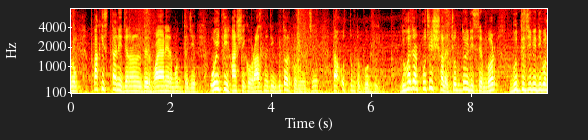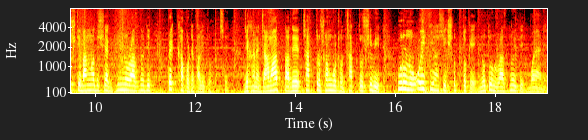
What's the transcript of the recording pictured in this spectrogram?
এবং পাকিস্তানি জেনারেলদের বয়ানের মধ্যে যে ঐতিহাসিক ও রাজনৈতিক বিতর্ক রয়েছে তা অত্যন্ত গভীর। দু হাজার পঁচিশ সালে চোদ্দই ডিসেম্বর বুদ্ধিজীবী দিবসটি বাংলাদেশে এক ভিন্ন রাজনৈতিক প্রেক্ষাপটে পালিত হচ্ছে, যেখানে জামাত তাদের ছাত্র সংগঠন, ছাত্র শিবির পুরনো ঐতিহাসিক সত্যকে নতুন রাজনৈতিক বয়ানে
